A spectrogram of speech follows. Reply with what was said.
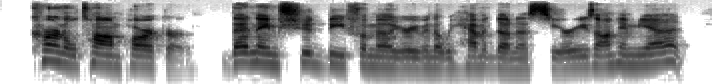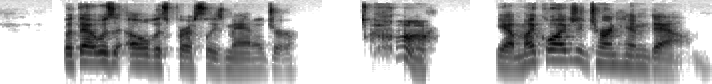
colonel tom parker that name should be familiar even though we haven't done a series on him yet but that was elvis presley's manager Huh. Yeah, Michael actually turned him down.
